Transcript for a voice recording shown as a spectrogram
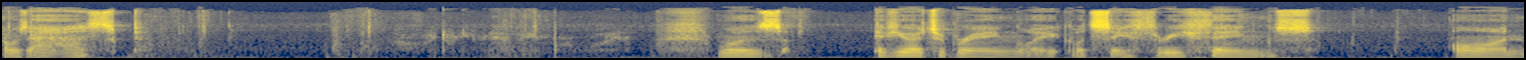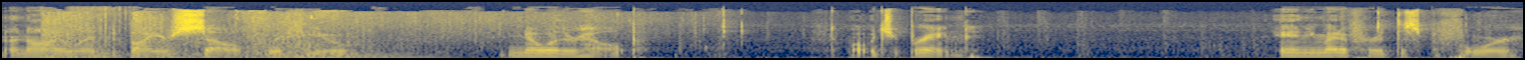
I was asked oh, I don't even have any more wood was if you had to bring like let's say three things on an island by yourself with you. No other help. What would you bring? And you might have heard this before.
